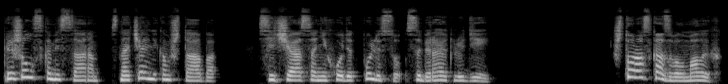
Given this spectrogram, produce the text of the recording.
Пришел с комиссаром, с начальником штаба. Сейчас они ходят по лесу, собирают людей. Что рассказывал малых?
